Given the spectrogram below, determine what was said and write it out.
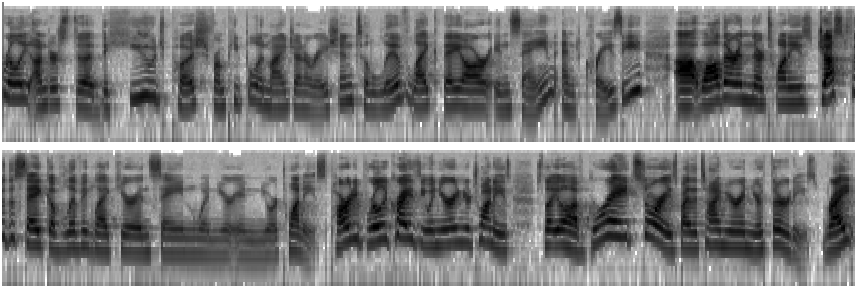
really understood the huge push from people in my generation to live like they are insane and crazy uh, while they're in their 20s, just for the sake of living like you're insane when you're in your 20s. Party really crazy when you're in your 20s so that you'll have great stories by the time you're in your 30s, right?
